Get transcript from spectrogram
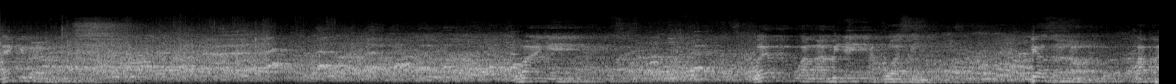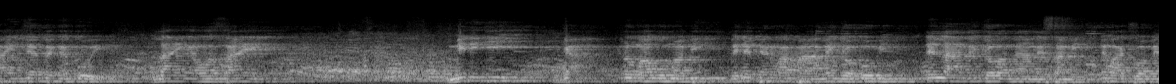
Thank you very much. Wanye. Well, wamabine akwasi. Kyoso no. Wapa inje penga kui. Lying our sign. Minigi ga. No mawu mabi. Bene pen wapa menjo komi. Ne la menjo wanga mesami. Ne wachua me.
